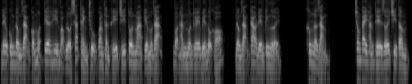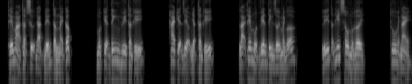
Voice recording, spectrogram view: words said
đều cùng đồng dạng có một tia hy vọng lộ sắc thành trụ quang thần khí chí tôn ma kiếm một dạng, bọn hắn muốn thuế biến độ khó, đồng dạng cao đến kinh người. Không ngờ rằng, trong tay hắn thế giới chi tâm, thế mà thật sự đạt đến tầng này cấp. Một kiện tinh huy thần khí, hai kiện diệu nhật thần khí, lại thêm một viên tinh giới mạnh vỡ. Lý tẫn hít sâu một hơi. Thu hoạch này,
